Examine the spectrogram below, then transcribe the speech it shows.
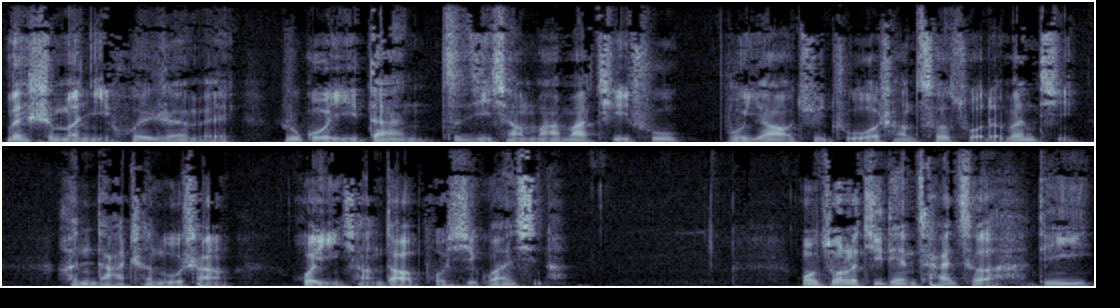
为什么你会认为，如果一旦自己向妈妈提出不要去主卧上厕所的问题，很大程度上会影响到婆媳关系呢？我做了几点猜测啊：第一，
